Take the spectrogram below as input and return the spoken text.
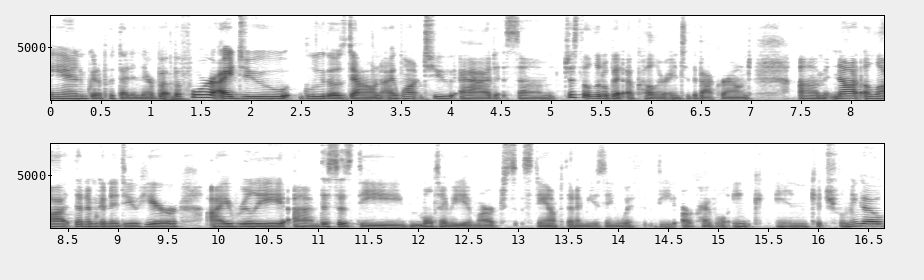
And I'm going to put that in there. But before I do glue those down, I want to add some, just a little bit of color into the background. Um, not a lot that I'm going to do here. I really, um, this is the Multimedia Marks stamp that I'm using with the archival ink in Kitsch Flamingo.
